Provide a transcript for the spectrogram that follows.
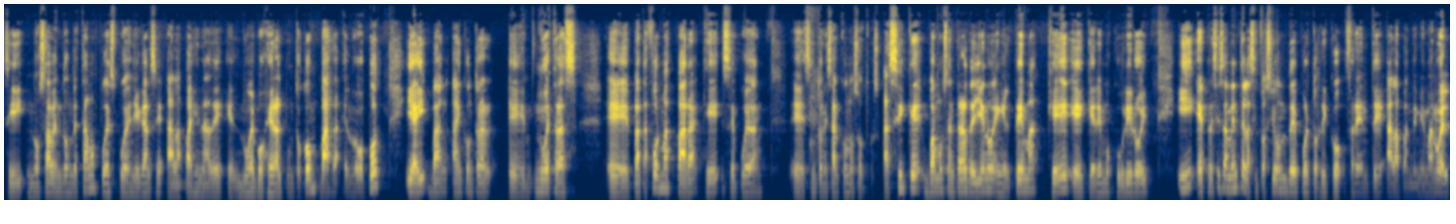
Si no saben dónde estamos, pues pueden llegarse a la página de elnuevoherald.com barra el nuevo pod y ahí van a encontrar eh, nuestras eh, plataformas para que se puedan eh, sintonizar con nosotros. Así que vamos a entrar de lleno en el tema que queremos cubrir hoy y es precisamente la situación de Puerto Rico frente a la pandemia. Manuel,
